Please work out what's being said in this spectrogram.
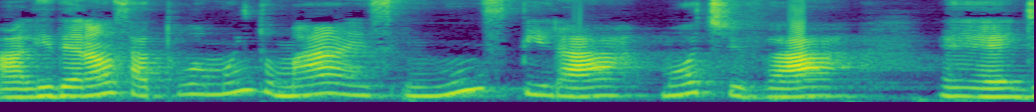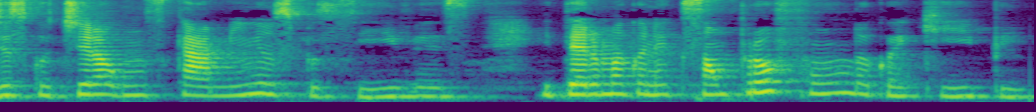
a liderança atua muito mais em inspirar, motivar, é, discutir alguns caminhos possíveis e ter uma conexão profunda com a equipe,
